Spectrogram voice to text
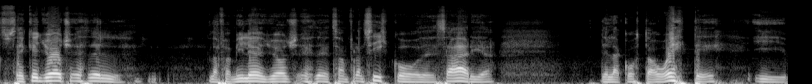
sé que George es del la familia de George es de San Francisco, de esa área, de la costa oeste y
